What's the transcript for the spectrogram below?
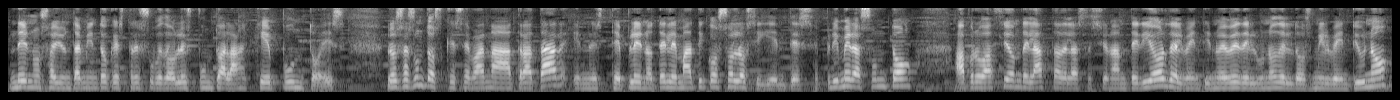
de nuestro ayuntamiento que es www.alange.es. Los asuntos que se van a tratar en este pleno telemático son los siguientes. Primer asunto, aprobación del acta de la sesión anterior del 29 del 1 del 2021.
